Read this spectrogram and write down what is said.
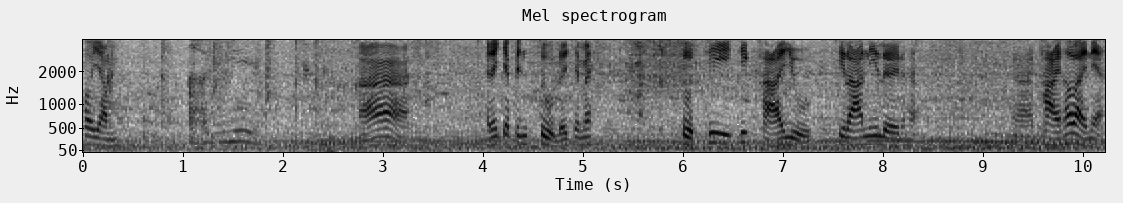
ข้าวยอยู่นี่ำอ่าอันนี้จะเป็นสูตรเลยใช่ไหม สูตรที่ที่ขายอยู่ที่ร้านนี้เลยนะฮะอ่าขายเท่าไหร่เนี่ย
